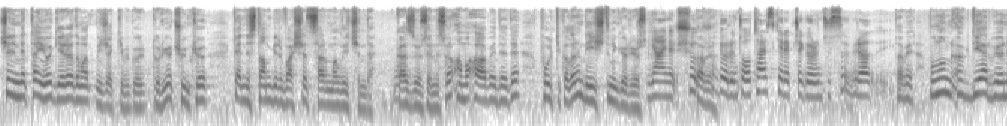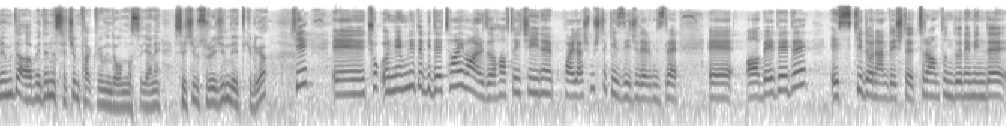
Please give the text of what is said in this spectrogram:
Şimdi Netanyahu geri adım atmayacak gibi duruyor. Çünkü kendisi tam bir vahşet sarmalı içinde. Gazze üzerinde söylüyor. Ama ABD'de politikaların değiştiğini görüyoruz. Yani şu, Tabii. şu görüntü o ters kelepçe görüntüsü biraz Tabii. Bunun diğer bir önemi de ABD'nin seçim takviminde olması. Yani seçim sürecini de etkiliyor. Ki e, çok önemli de bir detay vardı. Hafta içi yine paylaşmıştık izleyicilerimizle. E, ABD'de eski dönemde işte Trump'ın döneminde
